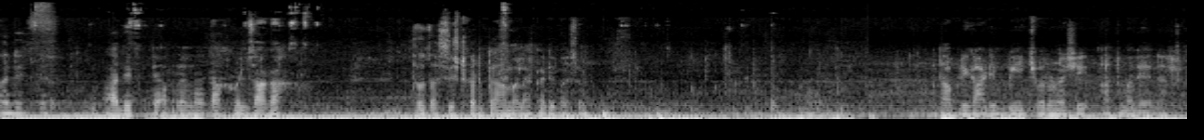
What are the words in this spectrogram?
आदित्य. आदित्य आपल्याला दाखवेल जागा. तोच असिस्ट करतो आम्हाला कधीपासून. आता आपली गाडी बीचवरून अशी आतमध्ये येणार.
